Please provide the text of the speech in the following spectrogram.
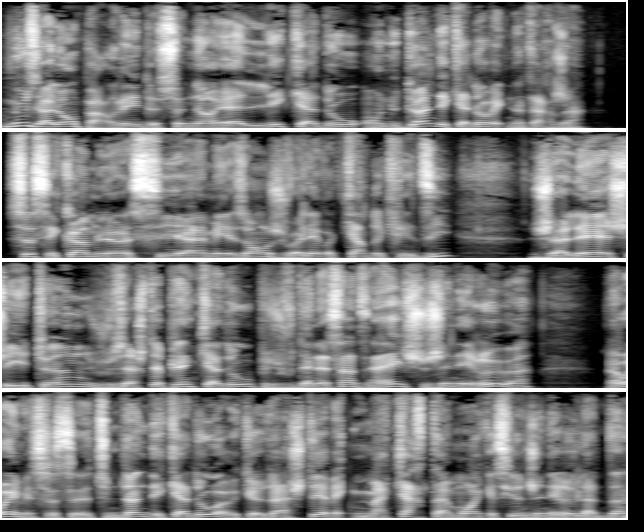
Nous allons parler de ce Noël, les cadeaux. On nous donne des cadeaux avec notre argent. Ça, c'est comme là, si à la maison, je volais votre carte de crédit, j'allais chez Eaton, je vous achetais plein de cadeaux, puis je vous donnais ça en disant Hey, je suis généreux, hein? Ah oui, mais tu me donnes des cadeaux avec, que j'ai acheté avec ma carte à moi. Qu'est-ce qu'il y a de généreux là-dedans?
